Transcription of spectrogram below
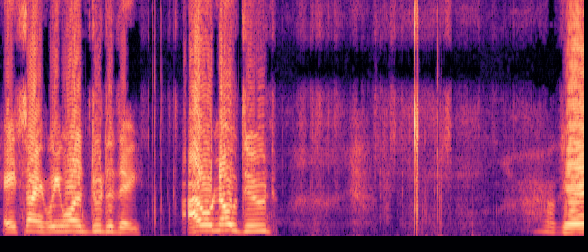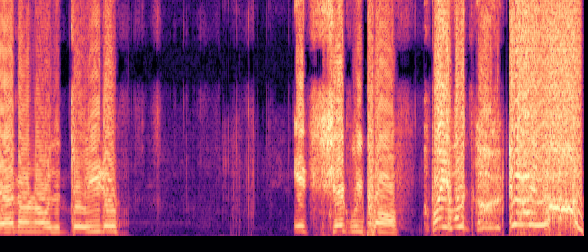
Hey, Sonic, what do you want to do today? I don't know, dude. Okay, I don't know what to do either. It's Jigglypuff. Wait, what? Get out!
